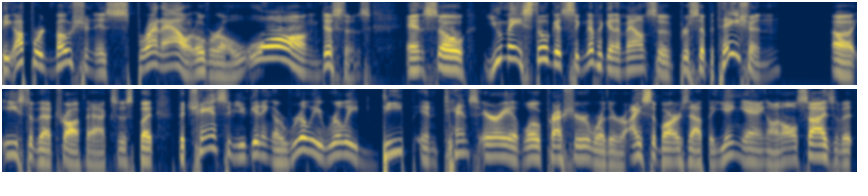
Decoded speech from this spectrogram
the upward motion is spread out over a long distance. And so you may still get significant amounts of precipitation uh, east of that trough axis, but the chance of you getting a really, really deep, intense area of low pressure where there are isobars out the yin yang on all sides of it,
